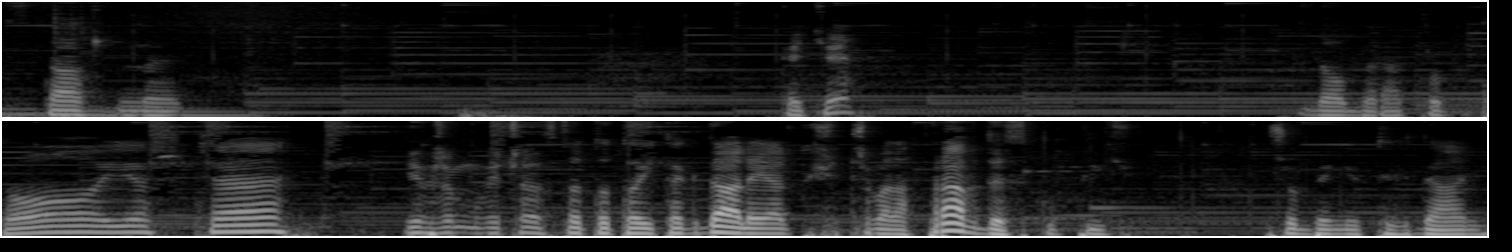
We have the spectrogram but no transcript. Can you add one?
Wstawmy. Czekajcie. Dobra, to to jeszcze. Wiem, że mówię często to, to i tak dalej, ale tu się trzeba naprawdę skupić przy robieniu tych dań.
